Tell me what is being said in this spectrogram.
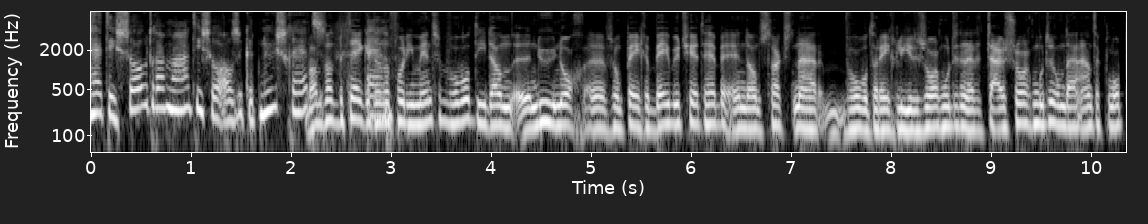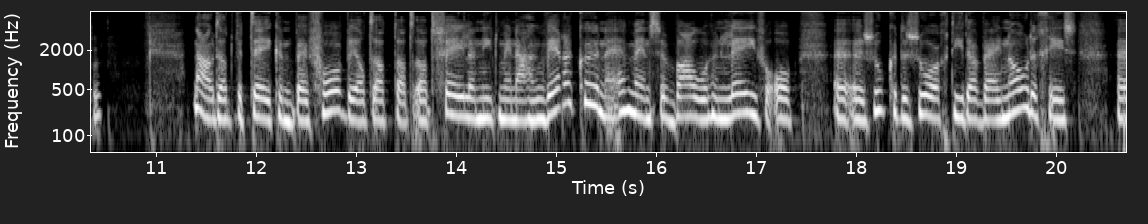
Het is zo dramatisch zoals ik het nu schets. Want wat betekent en... dat voor die mensen bijvoorbeeld... die dan uh, nu nog uh, zo'n PGB-budget hebben... en dan straks naar bijvoorbeeld de reguliere zorg moeten... naar de thuiszorg moeten om daar aan te kloppen? Nou, dat betekent bijvoorbeeld dat, dat, dat velen niet meer naar hun werk kunnen. Hè. Mensen bouwen hun leven op, uh, zoeken de zorg die daarbij nodig is. Uh,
